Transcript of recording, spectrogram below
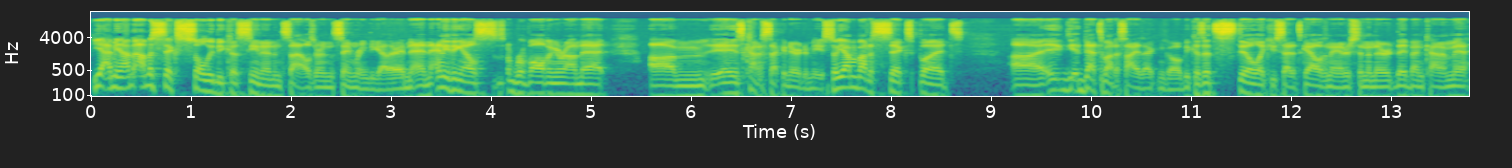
yeah, I mean, I'm, I'm a six solely because Cena and Styles are in the same ring together, and, and anything else revolving around that um, is kind of secondary to me. So yeah, I'm about a six, but. Uh, it- that's about as high as I can go because it's still, like you said, it's Gallows and Anderson, and they're they've been kind of meh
